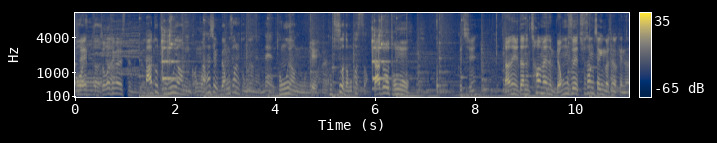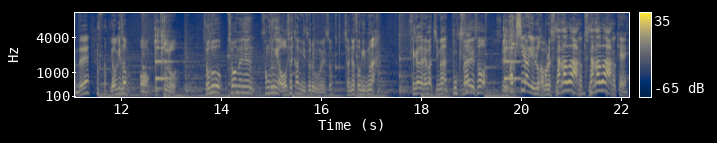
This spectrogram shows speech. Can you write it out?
뭐가 생각했는데 너가 생각했을 땐 누구야? 나도 동우 형인 거. 나 사실 명수 형이 동우 형이었는데 동우 형 오케이. 국수가 너무 컸어. 나도 동우. 그치. 나는 일단은 처음에는 명수의 추상적인 걸 생각했는데 여기서 어 국수로 저도 처음에는 성종의 어색한 미소를 보면서 저 녀석이구나 생각을 해봤지만 국수에서 확실하게 일로 가버렸습니다. 잠깐만. 잠깐만. 오케이.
